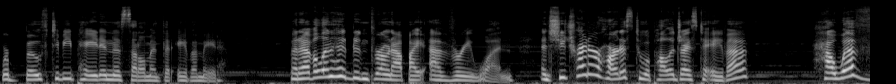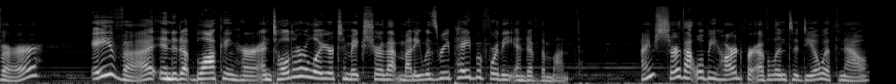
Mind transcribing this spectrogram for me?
were both to be paid in a settlement that Ava made. But Evelyn had been thrown out by everyone, and she tried her hardest to apologize to Ava. However, Ava ended up blocking her and told her lawyer to make sure that money was repaid before the end of the month. I'm sure that will be hard for Evelyn to deal with now,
